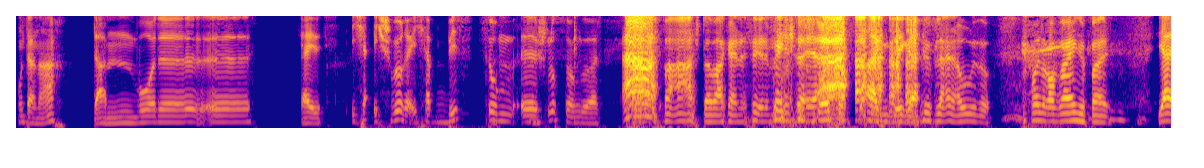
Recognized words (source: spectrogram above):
Und danach? Dann wurde, äh, ja, ich, ich schwöre, ich habe bis zum äh, Schlusssong gehört. Ah, verarscht, da war keine Szene mehr Ich wollte hinterher. doch sagen, Digga. du kleiner Huso. Voll drauf reingefallen. Ja,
